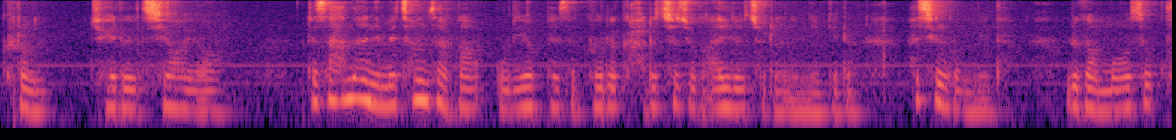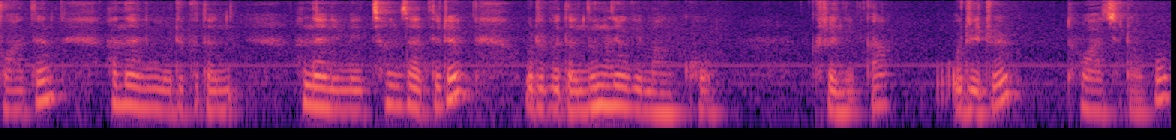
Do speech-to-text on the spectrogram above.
그런 죄를 지어요. 그래서 하나님의 천사가 우리 옆에서 그를 가르쳐주고 알려주라는 얘기를 하신 겁니다. 우리가 무엇을 구하든 하나님 우리보다 하나님의 천사들은 우리보다 능력이 많고 그러니까 우리를 도와주라고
